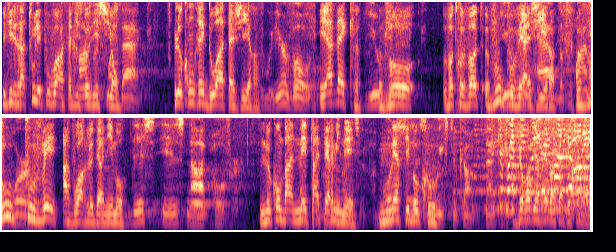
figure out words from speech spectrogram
utilisera tous les pouvoirs à sa disposition le Congrès doit agir. Et avec vos, votre vote, vous pouvez agir. Vous pouvez avoir le dernier mot. Le combat n'est pas terminé. Merci beaucoup. Je reviendrai dans quelques semaines.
